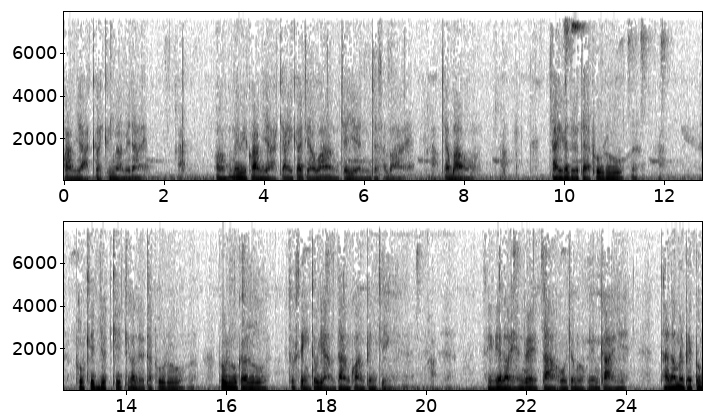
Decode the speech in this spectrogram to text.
ความอยากเกิดขึ้นมาไม่ได้พอไม่มีความอยากใจก็จะว่างจะเย็นจะสบาย จะเบา ใจก็เหลือแต่ผู้รู้ผู้คิดหยุดคิดก็เหลือแต่ผู้รู้ ผู้รู้ก็รู้ทุกสิ่งทุกอย่างตามความเป็นจริง สิ่งที่เราเห็นด้วยตาหูจมูกลิ้นกายนี่ ถ้าเราไม่ไปปรุง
